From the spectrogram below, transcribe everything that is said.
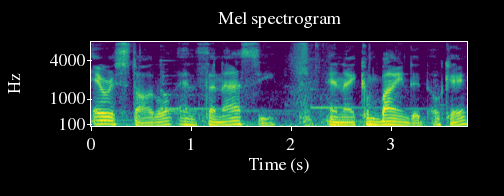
Aristotle and Thanasi and I combined it, okay?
